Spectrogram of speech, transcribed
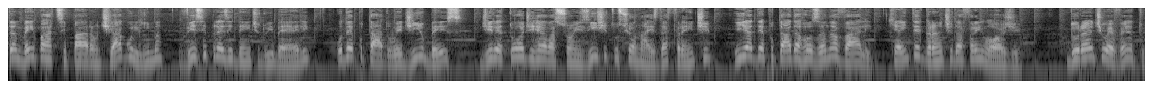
Também participaram Tiago Lima, vice-presidente do IBL, o deputado Edinho Beis, diretor de Relações Institucionais da Frente, e a deputada Rosana Vale, que é integrante da Fremloge. Durante o evento,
